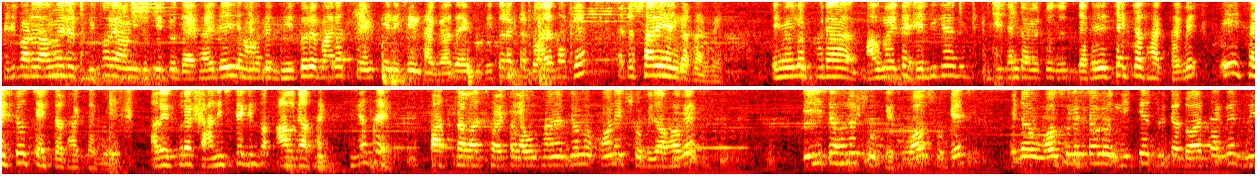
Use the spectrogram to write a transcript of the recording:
থ্রি পার্টের আলমারিটার ভিতরে আমি যদি একটু দেখাই দেই, আমাদের ভিতরে বাইরে সেম ফিনিশিং থাকবে। ভিতরে একটা ডয়ার থাকবে, একটা শাড়ি হ্যাঙ্গার থাকবে। এই হলো পুরা আলমারিটা এদিকে ডিজাইনটা একটু দেখাই দিই চারটা থাক থাকবে। এই সাইডটাও চারটা থাক থাকবে। আর এই পুরো কানিসটা কিন্তু আলগা থাকে ঠিক আছে? পাঁচতলা, ছয়তলা উঠানোর জন্য অনেক সুবিধা হবে। এইটা হলো শোকেস ওয়াল শোকেস এটা ওয়াল শোকেসটা হলো নিচে দুইটা ডয়ার থাকবে, দুই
